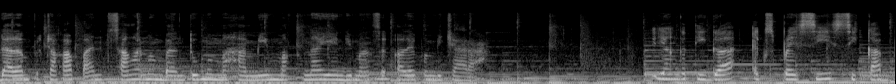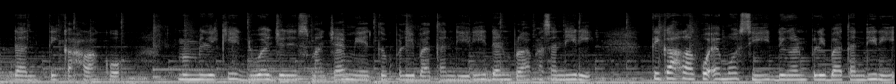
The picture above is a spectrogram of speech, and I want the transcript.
dalam percakapan sangat membantu memahami makna yang dimaksud oleh pembicara. Yang ketiga, ekspresi sikap dan tingkah laku memiliki dua jenis macam yaitu pelibatan diri dan pelepasan diri. Tingkah laku emosi dengan pelibatan diri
